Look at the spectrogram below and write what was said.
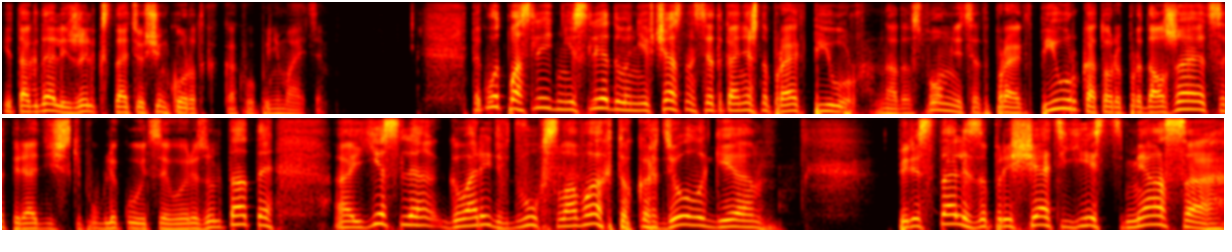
и так далее. жили, кстати, очень коротко, как вы понимаете. Так вот, последнее исследование, в частности, это, конечно, проект Pure. Надо вспомнить, это проект Pure, который продолжается, периодически публикуются его результаты. Э, если говорить в двух словах, то кардиологи перестали запрещать есть мясо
